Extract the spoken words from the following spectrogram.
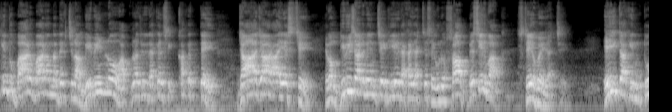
কিন্তু বারবার আমরা দেখছিলাম। বিভিন্ন, আপনারা যদি দেখেন শিক্ষাক্ষেত্রে যা যা রায় এসছে এবং ডিভিশন বেঞ্চে গিয়ে দেখা যাচ্ছে সেগুলো সব বেশিরভাগ স্টে হয়ে যাচ্ছে। এইটা কিন্তু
